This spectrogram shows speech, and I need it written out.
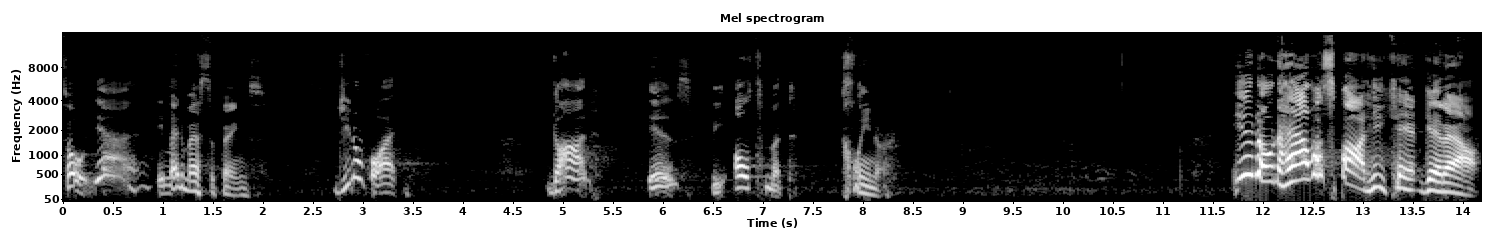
So yeah, he made a mess of things. Do you know what? God is the ultimate cleaner. You don't have a spot he can't get out.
